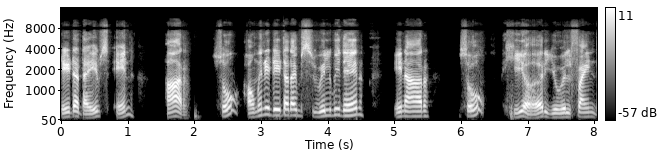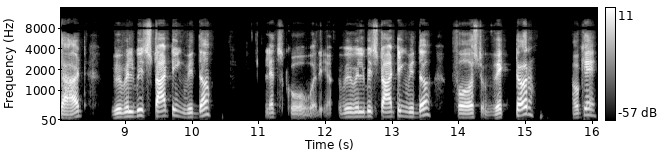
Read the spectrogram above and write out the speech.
Data types in r. So how many data types will be there in r? So here you will find that we will be starting with the let's go over here. We will be starting with the first vector okay?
